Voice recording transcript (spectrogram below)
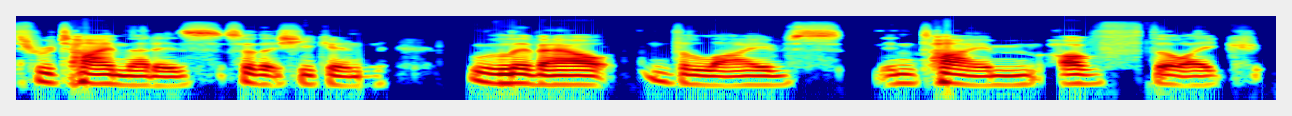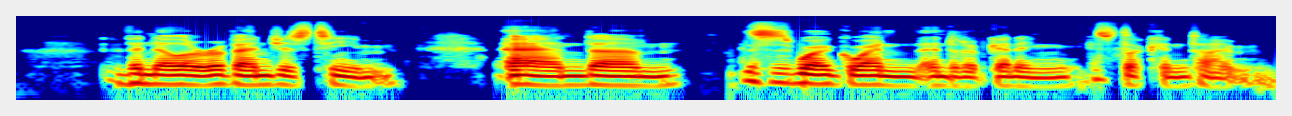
through time that is, so that she can live out the lives in time of the like vanilla Avengers team, and um, this is where Gwen ended up getting stuck in time.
